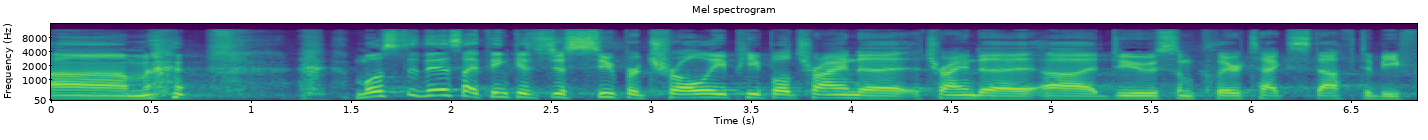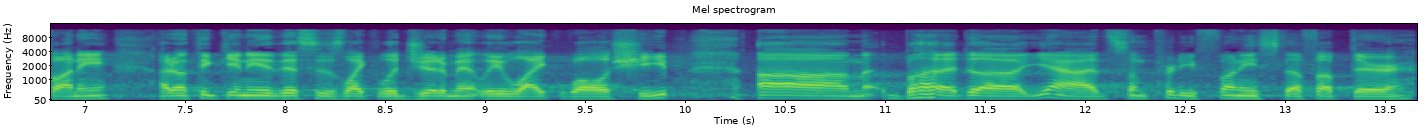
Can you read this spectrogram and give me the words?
Um, most of this I think is just super trolly people trying to trying to uh, do some clear text stuff to be funny. I don't think any of this is like legitimately like wall of sheep. Um, but uh, yeah, it's some pretty funny stuff up there.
